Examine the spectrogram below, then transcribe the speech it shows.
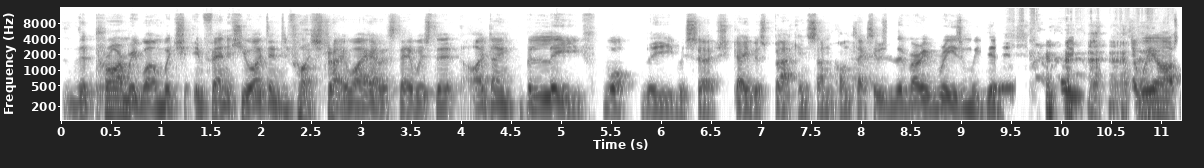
the primary one, which in fairness you identified straight away, Alistair, was that I don't believe what the research gave us back in some context. It was the very reason we did it. So, we asked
